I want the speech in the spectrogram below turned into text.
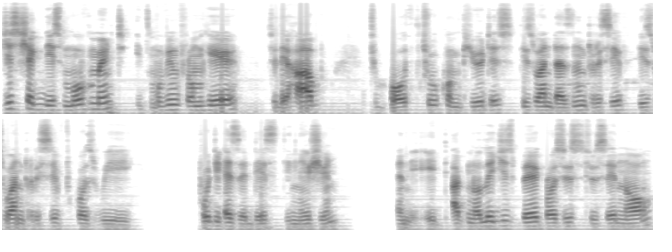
Just check this movement. It's moving from here to the hub to both two computers. This one doesn't receive. This one received because we put it as a destination. And it acknowledges back process to say no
